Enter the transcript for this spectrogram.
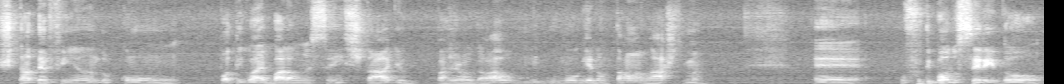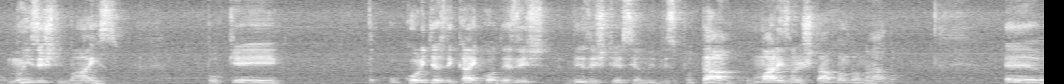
está definhando com Potiguar e Barão sem estádio para jogar. O, Nogueirão está uma lástima. É, o futebol do Seridó não existe mais, porque o Corinthians de Caicó desist, desistiu esse ano de disputar, o Marizão está abandonado, é,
